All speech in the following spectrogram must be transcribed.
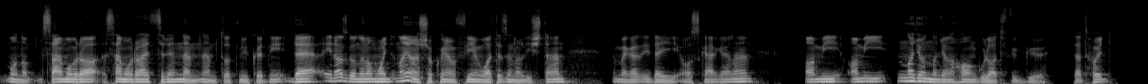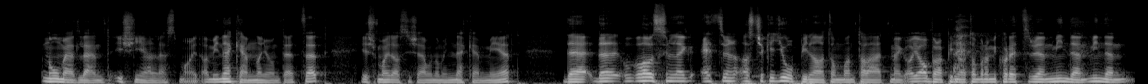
Mondom, számomra, számomra egyszerűen nem, nem tudott működni, de én azt gondolom, hogy nagyon sok olyan film volt ezen a listán, meg az idei Oscar gálán, ami, ami nagyon-nagyon hangulatfüggő. Tehát, hogy Nomadland is ilyen lesz majd, ami nekem nagyon tetszett, és majd azt is elmondom, hogy nekem miért. De, de valószínűleg egyszerűen az csak egy jó pillanatomban talált meg, abban a pillanatomban, amikor egyszerűen minden, minden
